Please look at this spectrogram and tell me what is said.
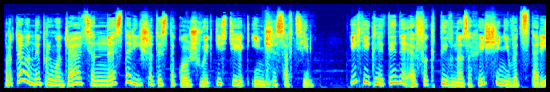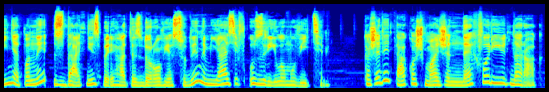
Проте вони примудряються не старішати з такою швидкістю, як інші савці. Їхні клітини ефективно захищені від старіння, вони здатні зберігати здоров'я судин і м'язів у зрілому віці. Кажани також майже не хворіють на рак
